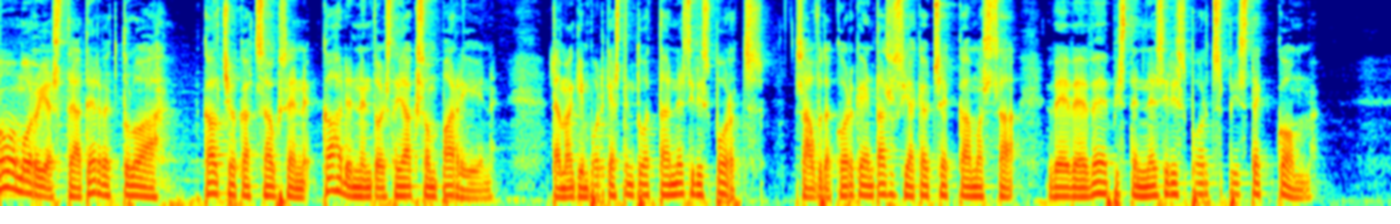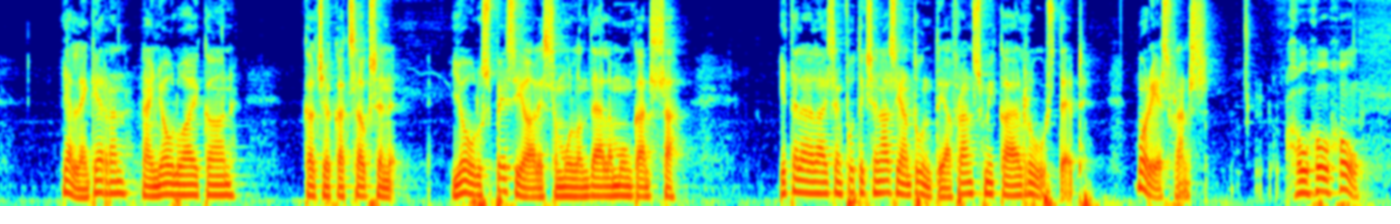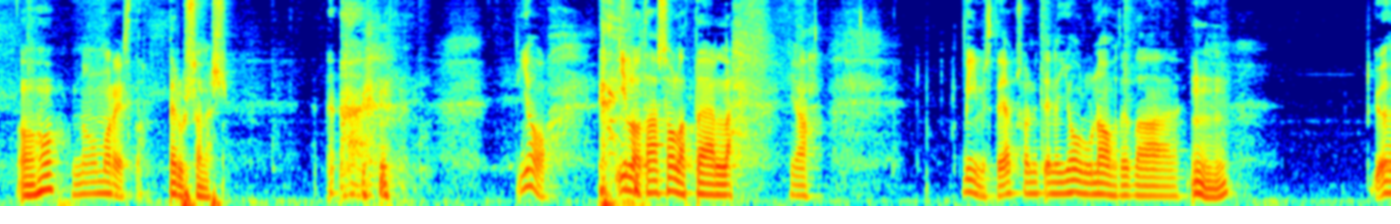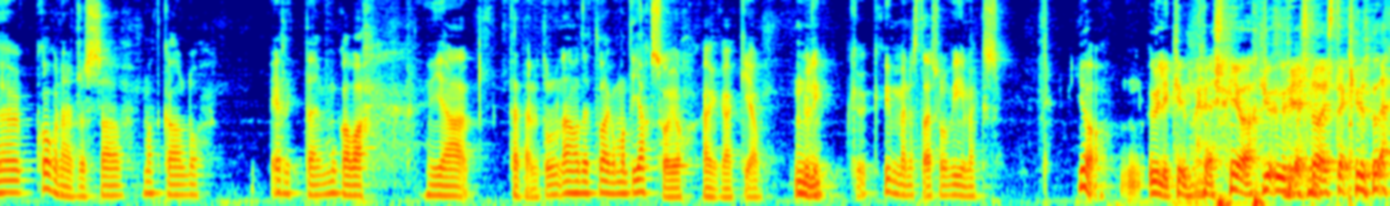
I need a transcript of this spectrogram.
No morjesta ja tervetuloa Calcio-katsauksen 12 jakson pariin. Tämänkin podcastin tuottaa Nesiri Sports. Saavuta korkein tasosi ja käy tsekkaamassa www.nesirisports.com. Jälleen kerran, näin jouluaikaan, Calcio-katsauksen jouluspesiaalissa mulla on täällä mun kanssa italialaisen futiksen asiantuntija Frans Mikael Roosted. Morjes Frans. Ho ho ho. Oho, No morjesta. Perussanas. Joo, ilo taas olla täällä. Ja viimeistä jaksoa nyt ennen joulua nauhoitetaan. Mm-hmm. Öö, Kokonaisuudessaan matka on ollut erittäin mukava. Ja tätä nyt on nauhoitettu aika monta jaksoa jo kaiken kaikkiaan. Mm-hmm. Yli ky- kymmenes taisi olla viimeksi. Joo, yli kymmenes. Joo, yhdestoista kyllä.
